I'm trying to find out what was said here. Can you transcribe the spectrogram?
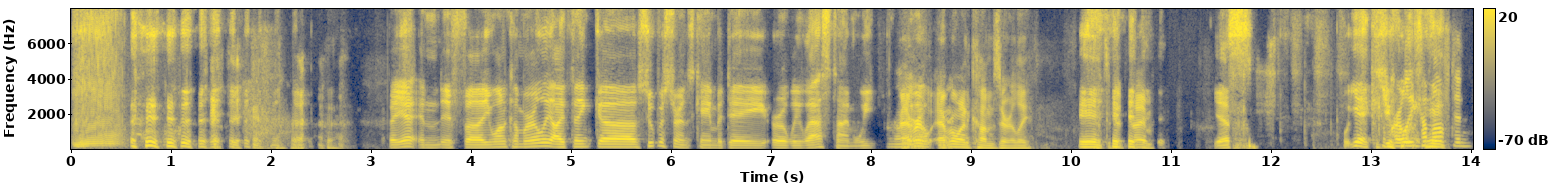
But yeah, and if uh, you want to come early, I think uh, Super Sterns came a day early last time. We Every, everyone comes early. it's a good time. yes, well, yeah, because you Early come often.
